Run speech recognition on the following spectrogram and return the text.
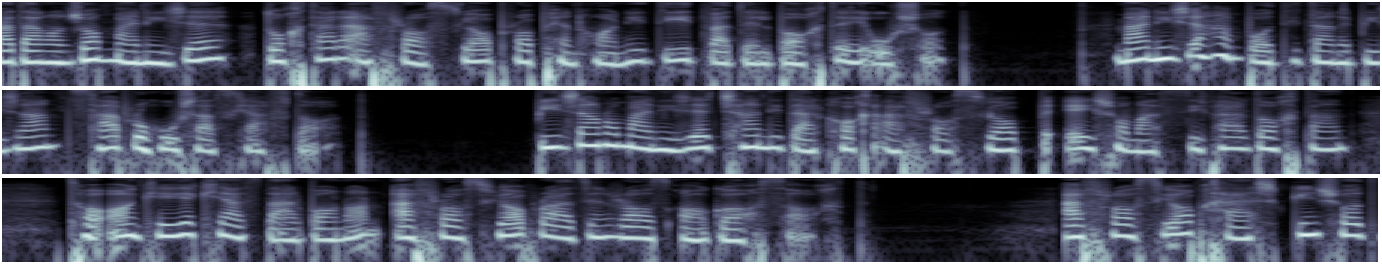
و در آنجا منیژه دختر افراسیاب را پنهانی دید و دلباخته او شد. منیژه هم با دیدن بیژن صبر و هوش از کف داد. بیژن و منیژه چندی در کاخ افراسیاب به عیش و مستی پرداختند تا آنکه یکی از دربانان افراسیاب را از این راز آگاه ساخت. افراسیاب خشمگین شد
